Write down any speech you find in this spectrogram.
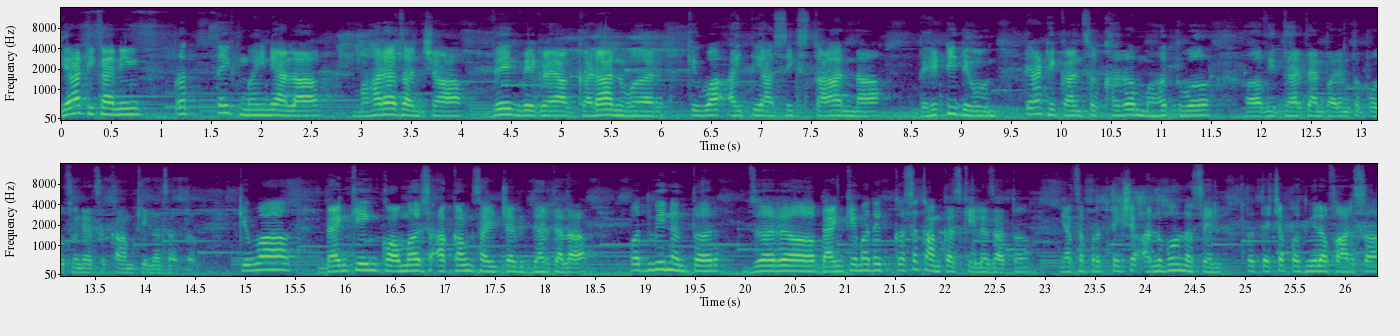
या ठिकाणी प्रत्येक महिन्याला महाराजांच्या वेगवेगळ्या गडांवर किंवा ऐतिहासिक स्थळांना भेटी देऊन त्या ठिकाणचं खरं महत्त्व विद्यार्थ्यांपर्यंत पोहोचवण्याचं काम केलं जातं. किंवा बँकिंग कॉमर्स अकाउंट साईडच्या विद्यार्थ्याला पदवीनंतर जर बँकेमध्ये कसं कामकाज केलं जातं याचा प्रत्यक्ष अनुभव नसेल तर त्याच्या पदवीला फारसा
